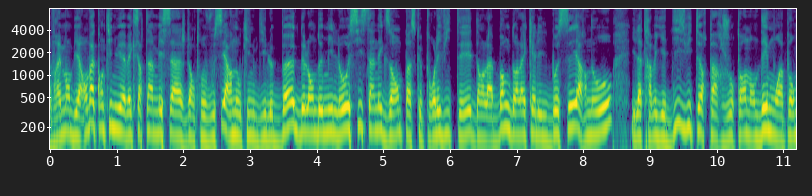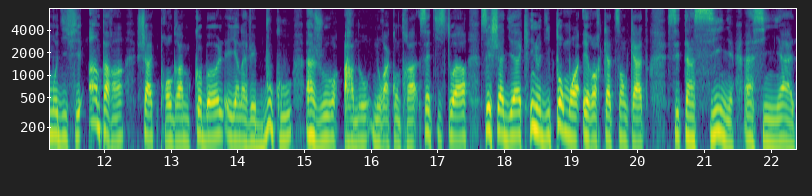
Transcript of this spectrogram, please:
vraiment bien. On va continuer avec certains messages d'entre vous. C'est Arnaud qui nous dit le bug de l'an 2000 aussi, c'est un exemple parce que pour l'éviter, dans la banque dans laquelle il bossait, Arnaud, il a travaillé 18 heures par jour pendant des mois pour modifier un par un chaque programme COBOL et il y en avait beaucoup. Un jour, Arnaud nous racontera cette histoire. C'est Shadia qui nous dit pour moi, erreur 404, c'est un signe, un signal.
